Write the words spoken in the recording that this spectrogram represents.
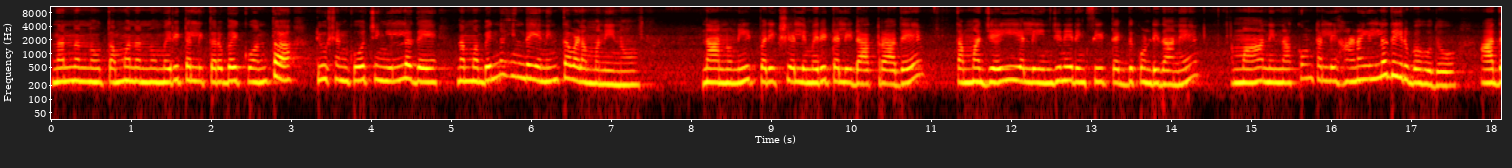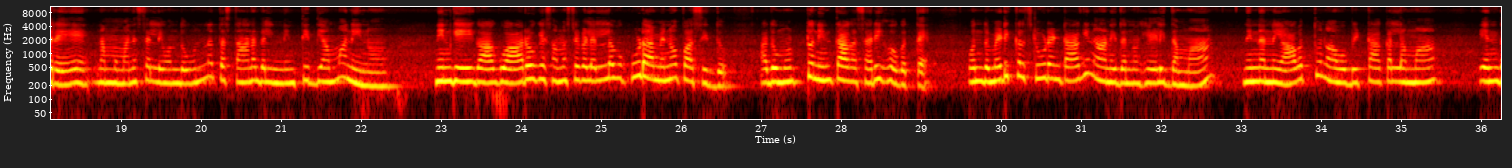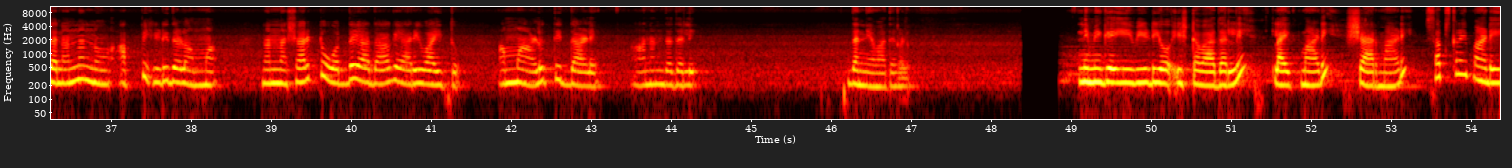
ನನ್ನನ್ನು, ತಮ್ಮನನ್ನು ಮೆರಿಟಲ್ಲಿ ತರಬೇಕು ಅಂತ ಟ್ಯೂಷನ್ ಕೋಚಿಂಗ್ ಇಲ್ಲದೆ ನಮ್ಮ ಬೆನ್ನ ಹಿಂದೆಯೇ ನಿಂತವಳಮ್ಮ ನೀನು. ನಾನು ನೀಟ್ ಪರೀಕ್ಷೆಯಲ್ಲಿ ಮೆರಿಟಲ್ಲಿ ಡಾಕ್ಟರ್ ಆದೆ. ತಮ್ಮ ಜೆ ಇಯಲ್ಲಿ ಇಂಜಿನಿಯರಿಂಗ್ ಸೀಟ್ ತೆಗೆದುಕೊಂಡಿದ್ದಾನೆ. ಅಮ್ಮ, ನಿನ್ನ ಅಕೌಂಟಲ್ಲಿ ಹಣ ಇಲ್ಲದೇ ಇರಬಹುದು. ಆದರೆ ನಮ್ಮ ಮನಸ್ಸಲ್ಲಿ ಒಂದು ಉನ್ನತ ಸ್ಥಾನದಲ್ಲಿ ನಿಂತಿದ್ದೀಯಮ್ಮ ನೀನು. ನಿನಗೆ ಈಗ ಆಗುವ ಆರೋಗ್ಯ ಸಮಸ್ಯೆಗಳೆಲ್ಲವೂ ಕೂಡ ಮೆನೋಪಾಸಿದ್ದು ಅದು ಮುಟ್ಟು ನಿಂತಾಗ ಸರಿ ಹೋಗುತ್ತೆ. ಒಂದು ಮೆಡಿಕಲ್ ಸ್ಟೂಡೆಂಟ್ ಆಗಿ ನಾನು ಇದನ್ನು ಹೇಳಿದ್ದಮ್ಮ. ನಿನ್ನನ್ನು ಯಾವತ್ತೂ ನಾವು ಬಿಟ್ಟಾಕಲ್ಲಮ್ಮ. ಎಂದ ನನ್ನನ್ನು ಅಪ್ಪಿ ಹಿಡಿದಳು ಅಮ್ಮ. ನನ್ನ ಶರ್ಟು ಒದ್ದೆಯಾದ ಹಾಗೆ ಅರಿವಾಯಿತು. ಅಮ್ಮ ಅಳುತ್ತಿದ್ದಾಳೆ ಆನಂದದಲ್ಲಿ. ಧನ್ಯವಾದಗಳು. ನಿಮಗೆ ಈ ವಿಡಿಯೋ ಇಷ್ಟವಾದಲ್ಲಿ ಲೈಕ್ ಮಾಡಿ, ಶೇರ್ ಮಾಡಿ, ಸಬ್ಸ್ಕ್ರೈಬ್ ಮಾಡಿ.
